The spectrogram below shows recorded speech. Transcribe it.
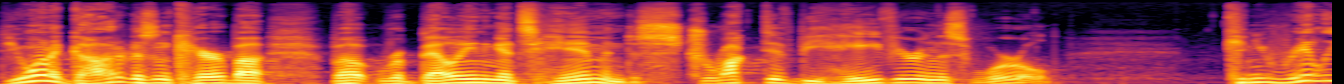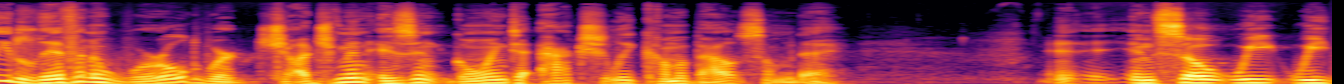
Do you want a God who doesn't care about, about rebelling against Him and destructive behavior in this world? Can you really live in a world where judgment isn't going to actually come about someday? And so we, we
